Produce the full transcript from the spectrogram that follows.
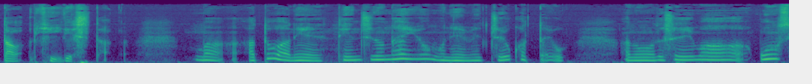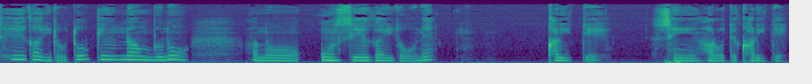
た日でした。まあ、あとはね、展示の内容もね、めっちゃ良かったよ。あの、私は、音声ガイド、刀剣乱舞の、あの、音声ガイドをね、借りて、1000円払って借りて、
